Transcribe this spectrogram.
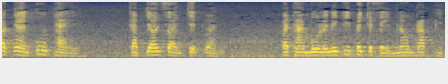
พักงานกู้ภัยกับย้อนสอนเจ็ดวัน ประธานมูลนิธิเพชรเกษมน้อมรับผิด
